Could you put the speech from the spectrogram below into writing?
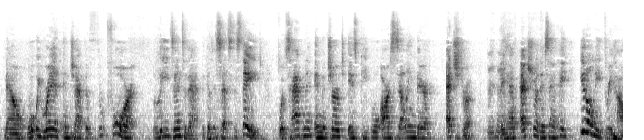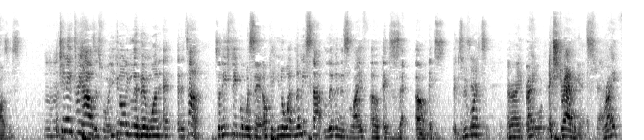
Now, what we read in chapter th- 4 leads into that because it sets the stage. What's happening in the church is people are selling their extra. They have extra. They're saying, hey, you don't need three houses. What you need three houses for? You can only live in one at, at a time. So these people were saying, okay, you know what? Let me stop living this life of exe- um, ex- exuberance. All right, right? Extravagance, right?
